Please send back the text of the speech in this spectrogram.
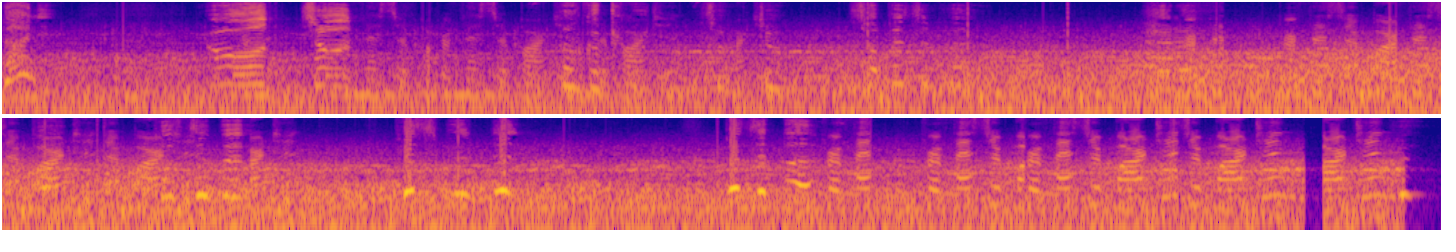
何？うおちょ。Professor, Professor なん Barton, か聞こえ Barton, たちょ Barton. ちょサペスペヘレ Professor, Professor Barton, uh, Barton, Barton. ペスペペペスペ Profe- Professor, Professor Barton, Barton, Barton.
